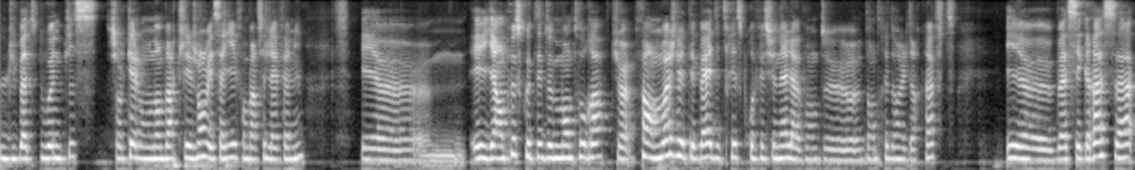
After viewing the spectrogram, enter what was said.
du bateau de One Piece sur lequel on embarque les gens et ça y est, ils font partie de la famille. Euh, et il y a un peu ce côté de mentorat, tu vois. Enfin, moi, je n'étais pas éditrice professionnelle avant d'entrer dans Eldercraft. Et euh, bah, c'est grâce à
